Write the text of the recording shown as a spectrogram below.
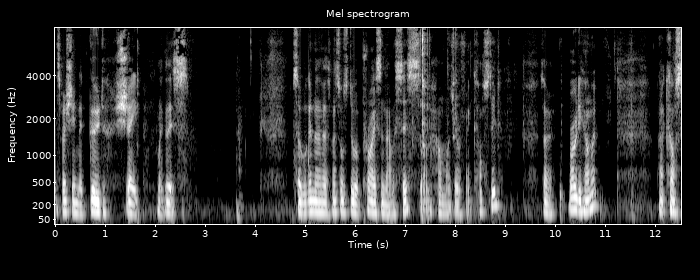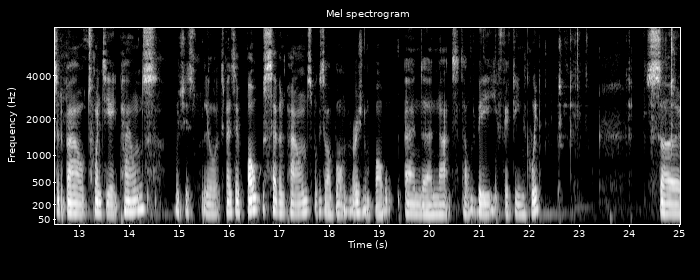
especially in a good shape like this. So we're gonna let's also do a price analysis on how much everything costed. So Brodie helmet that costed about 28 pounds which is a little expensive. Bolt, £7 because if I bought an original bolt and a nut, that would be 15 quid. So,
